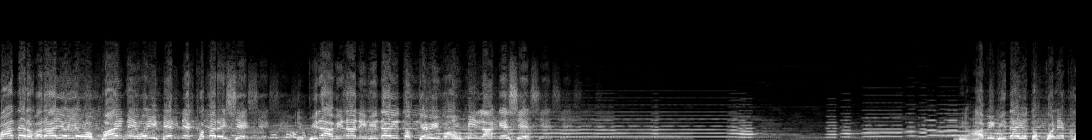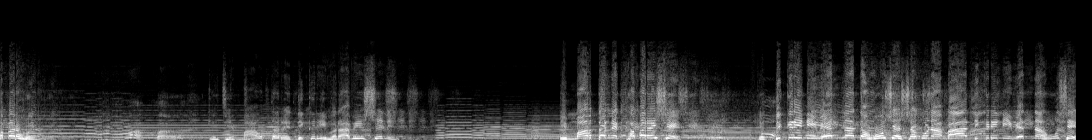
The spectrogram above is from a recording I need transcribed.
પાદર વરાયો એવો ભાઈ ને ઓઈ બેનને ખબર હશે કે વીરા વિનાની વિદાય તો કેવી વહમી લાગે છે? ને આવી વિદાય તો કોને ખબર હોય? કે જે માવતરે દીકરી વરાવી છે ને એ માવતરને ખબર હશે? કે દીકરીની વેદના તો હું છે સગુણા બા, દીકરીની વેદના હું છે?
